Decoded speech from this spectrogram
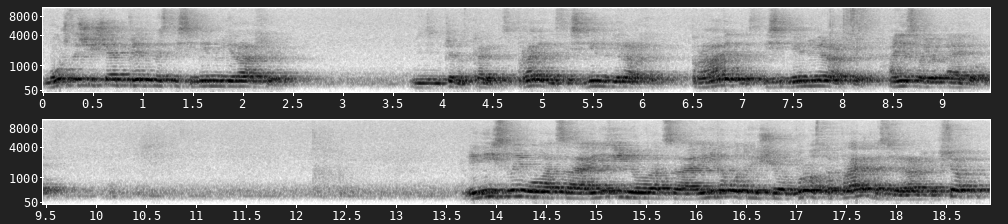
Муж защищает преданность и семейную иерархию. Не преданность, праведность. Праведность и семейную иерархию. Праведность и семейную иерархию, а не свое эго. И не своего отца, и не ее отца, и не кого-то еще. Просто праведность и иерархию. Все.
